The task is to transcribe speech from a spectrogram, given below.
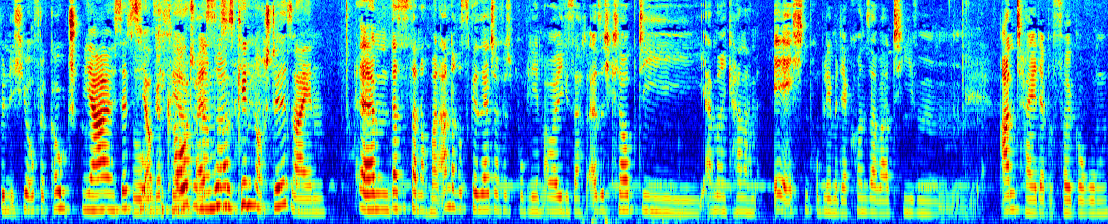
bin ich hier auf der Couch. ja, setzt So sich auf die ungefähr, Couch und dann muss das Kind noch still sein. Ähm, das ist dann nochmal ein anderes gesellschaftliches Problem, aber wie gesagt, also ich glaube, die Amerikaner haben echt ein Problem mit der konservativen Anteil der Bevölkerung.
